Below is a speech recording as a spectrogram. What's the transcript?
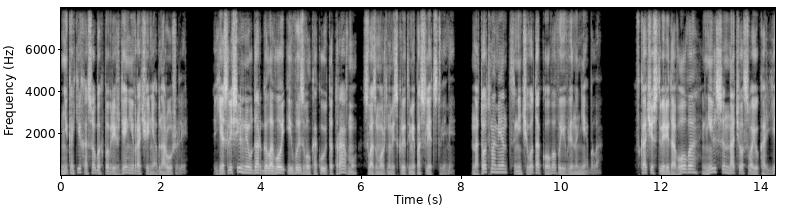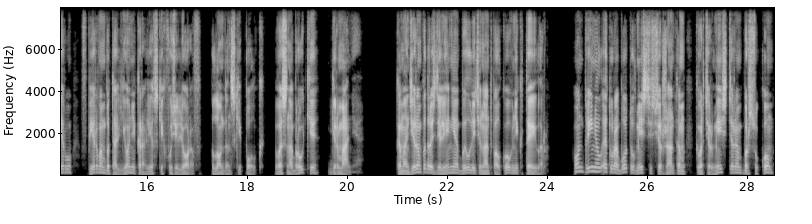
никаких особых повреждений врачи не обнаружили. Если сильный удар головой и вызвал какую-то травму с возможными скрытыми последствиями, на тот момент ничего такого выявлено не было. В качестве рядового Нильсон начал свою карьеру в первом батальоне королевских фузелеров, лондонский полк, в Оснабруке, Германия. Командиром подразделения был лейтенант-полковник Тейлор. Он принял эту работу вместе с сержантом-квартирмейстером Барсуком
